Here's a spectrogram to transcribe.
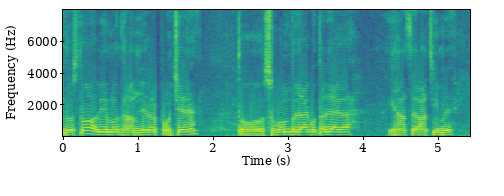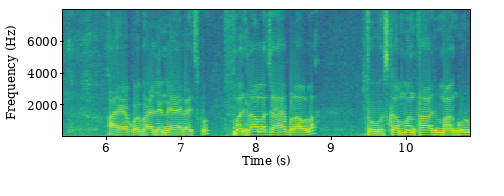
दोस्तों अभी हम लोग धर्मजयगढ़ पहुँचे हैं। तो सुबह तो जाकर उतर जाएगा। यहाँ से रांची में आएगा कोई भाई लेने आएगा इसको। मंझला वाला चाहे बड़ा वाला। तो इसका मन था आज मांगूर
